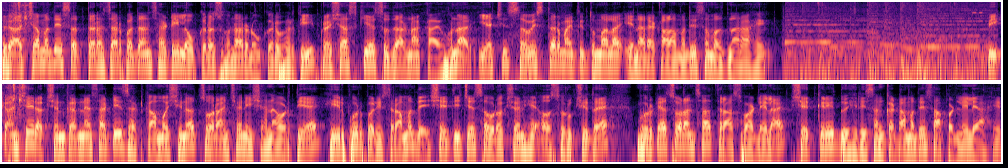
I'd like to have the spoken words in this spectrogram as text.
राज्यामध्ये सत्तर हजार पदांसाठी लवकरच होणार नोकर भरती प्रशासकीय सुधारणा काय होणार याची सविस्तर माहिती तुम्हाला येणाऱ्या काळामध्ये समजणार आहे. पिकांचे रक्षण करण्यासाठी झटका मशीनं चोरांच्या निशाण्यावरती आहे. हिरपूर परिसरामध्ये शेतीचे संरक्षण हे असुरक्षित आहे. भुरट्या चोरांचा त्रास वाढलेला आहे. शेतकरी दुहेरी संकटामध्ये सापडलेले आहेत.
